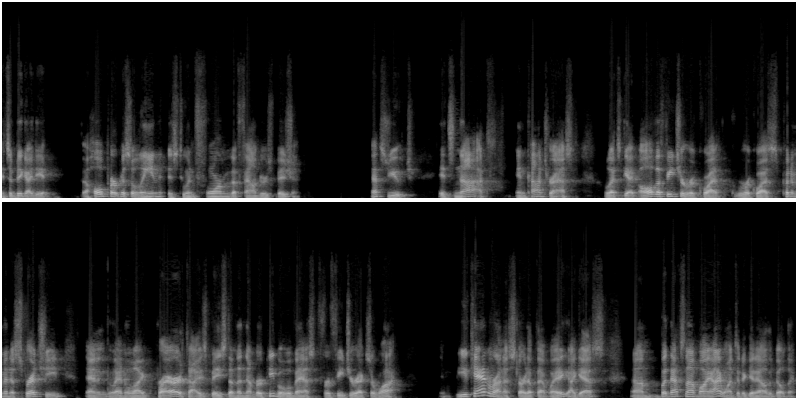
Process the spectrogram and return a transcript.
it's a big idea. The whole purpose of Lean is to inform the founder's vision. That's huge. It's not, in contrast, let's get all the feature request, requests, put them in a spreadsheet, and, and like prioritize based on the number of people who've asked for feature X or Y. You can run a startup that way, I guess, um, but that's not why I wanted to get out of the building.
